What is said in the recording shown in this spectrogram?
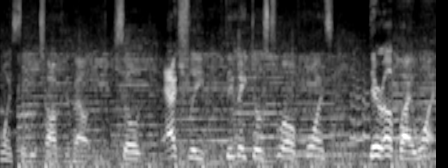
points that we're talking about. So actually, if they make those 12 points, they're up by one.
